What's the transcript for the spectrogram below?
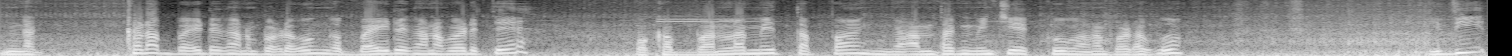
ఇంకక్కడ బయట కనపడవు. ఇంకా బయట కనపడితే ఒక బండ్ల మీద తప్ప ఇంకా అంతకు మించి ఎక్కువ కనపడవు. ఇది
